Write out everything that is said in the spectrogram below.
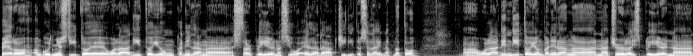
Pero ang good news dito eh wala dito yung kanilang ah, star player na si Wael Arakchi dito sa lineup na to. Ah, wala din dito yung kanilang ah, naturalized player na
